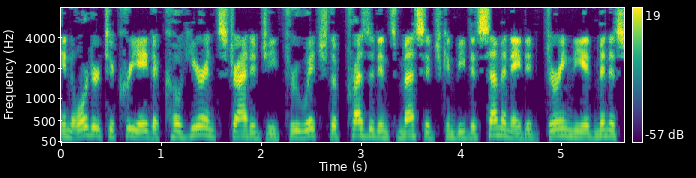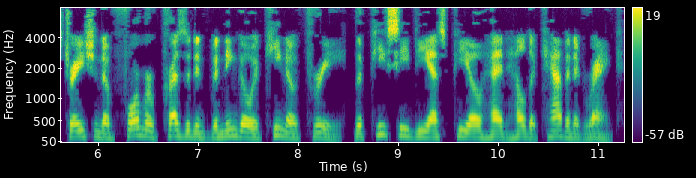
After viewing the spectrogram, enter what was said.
in order to create a coherent strategy through which the President's message can be disseminated. During the administration of former President Benigno Aquino III, the PCDSPO head held a cabinet rank.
